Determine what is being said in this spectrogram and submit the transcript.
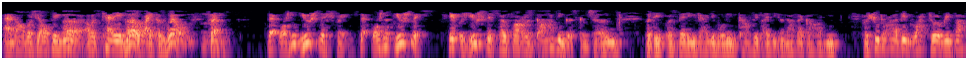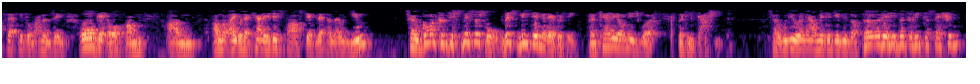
and I was helping her. I was carrying her weight as well. But that wasn't useless, friends. That wasn't useless. It was useless so far as gardening was concerned, but it was very valuable in cultivating another garden. For should I have been right to have rebuffed that little one and said, oh, get off, I'm, I'm, I'm not able to carry this basket, let alone you. So God could dismiss us all, this meeting and everything, and carry on his work. But he doesn't. So will you allow me to give you the third element of intercession?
